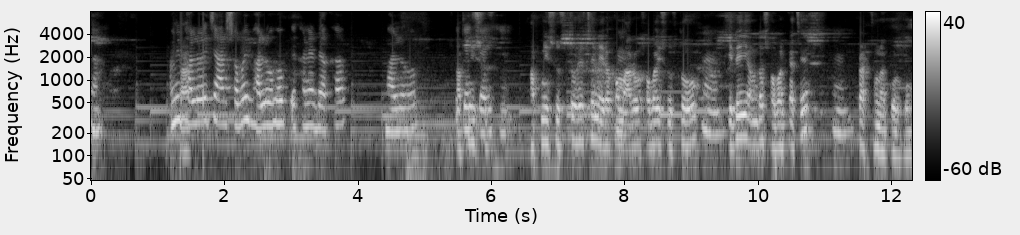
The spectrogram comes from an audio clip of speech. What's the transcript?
না। আমি ভালো হয়েছে আর সবাই ভালো হোক এখানে দেখা ভালো হোক এটাই চাই হ্যাঁ। আপনি সুস্থ হয়েছেন এরকম হ্যাঁ। আরও সবাই সুস্থ হোক হ্যাঁ। এটাই আমরা সবার কাছে হ্যাঁ। প্রার্থনা করব।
